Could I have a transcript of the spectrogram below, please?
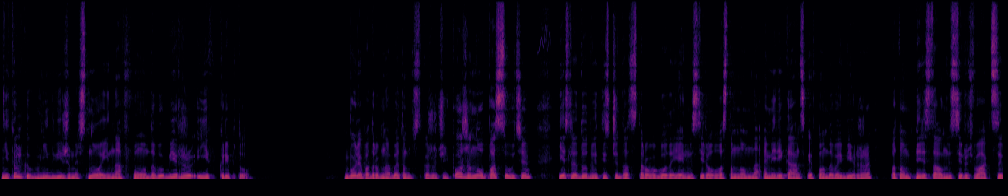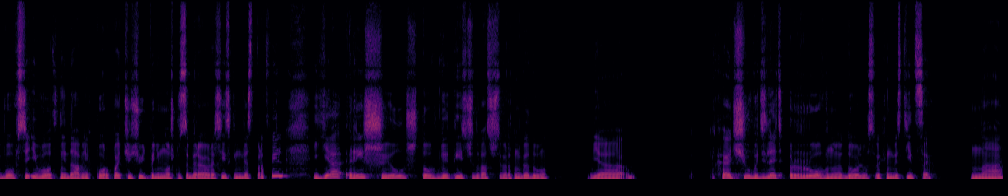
не только в недвижимость, но и на фондовую биржу и в крипту. Более подробно об этом скажу чуть позже, но по сути, если до 2022 года я инвестировал в основном на американской фондовой бирже, потом перестал инвестировать в акции вовсе и вот с недавних пор по чуть-чуть, понемножку собираю российский инвестпортфель, я решил, что в 2024 году я хочу выделять ровную долю в своих инвестициях на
